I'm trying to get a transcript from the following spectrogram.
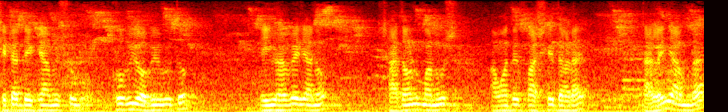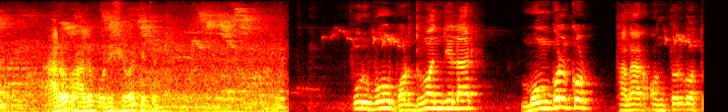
সেটা দেখে আমি খুবই অভিভূত। এইভাবে যেন সাধারণ মানুষ আমাদের পাশে দাঁড়ায়, তাহলেই আমরা আরও ভালো পরিষেবা দিতে পারি। পূর্ব বর্ধমান জেলার মঙ্গলকোট থানার অন্তর্গত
